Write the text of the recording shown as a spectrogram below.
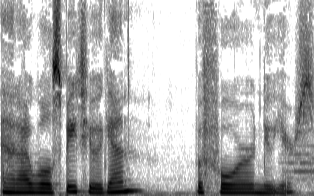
and I will speak to you again before New Year's.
